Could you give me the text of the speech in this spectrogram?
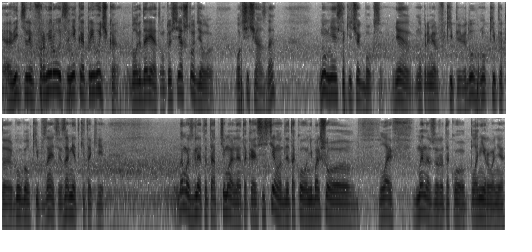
э, видите ли, формируется некая привычка благодаря этому. То есть я что делаю? Вот сейчас, да? Ну, у меня есть такие чекбоксы. Я, например, в Кипе веду. Ну, Кип это Google Keep, знаете, заметки такие. На мой взгляд, это оптимальная такая система для такого небольшого лайф-менеджера, такого планирования.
